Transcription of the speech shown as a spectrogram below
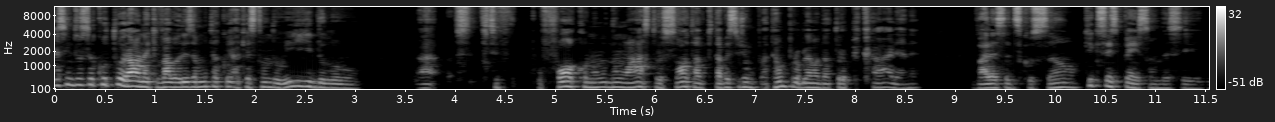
nessa indústria cultural, né? Que valoriza muito a, a questão do ídolo, a, se, o foco num, num astro só, tá? que talvez seja um, até um problema da Tropicália, né? Vale essa discussão. O que, que vocês pensam desse,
